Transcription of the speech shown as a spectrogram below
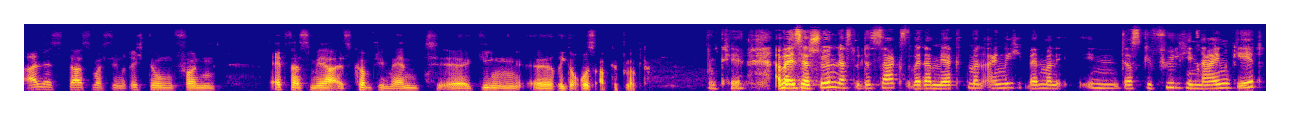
alles das, was in Richtung von etwas mehr als Kompliment äh, ging, äh, rigoros abgeblockt. Okay, aber ist ja schön, dass du das sagst, weil da merkt man eigentlich, wenn man in das Gefühl hineingeht,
